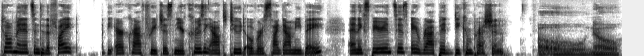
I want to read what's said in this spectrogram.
12 minutes into the flight, the aircraft reaches near cruising altitude over Sagami Bay and experiences a rapid decompression. Oh no.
